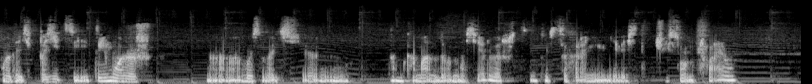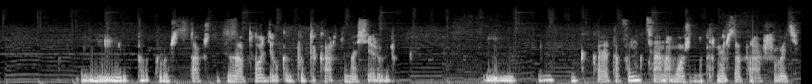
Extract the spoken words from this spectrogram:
вот этих позиций. Ты можешь а, вызвать э, там команду на сервер, то есть сохрани мне весь этот JSON файл, и получится так, что ты заплодил как будто карту на сервер. И какая-то функция, она может, например, запрашивать,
